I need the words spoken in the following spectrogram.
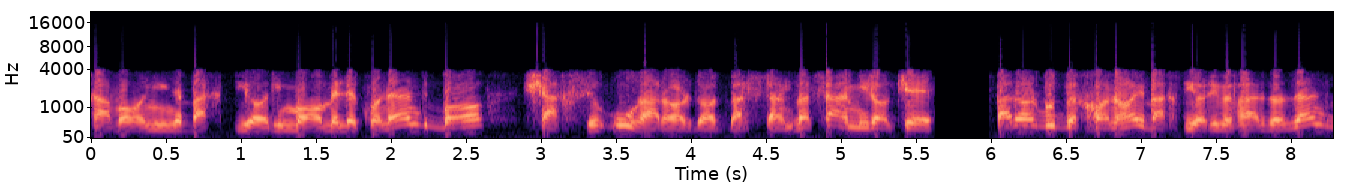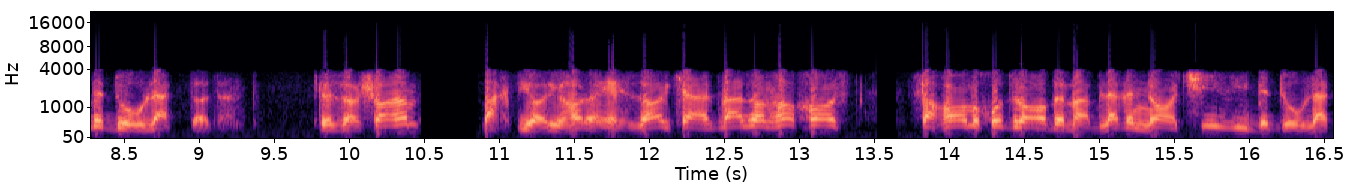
قوانین بختیاری معامله کنند با شخص او قرارداد بستند و سهمی را که قرار بود به خانه های بختیاری بپردازند به دولت دادند. رضا هم بختیاری ها را احضار کرد و از آنها خواست سهام خود را به مبلغ ناچیزی به دولت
